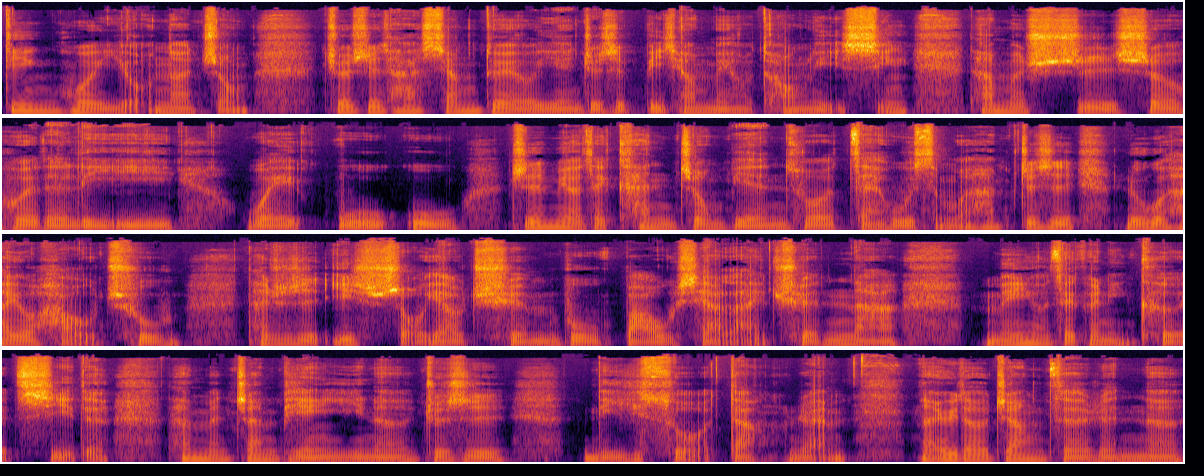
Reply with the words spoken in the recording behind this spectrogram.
定会有那种，就是他相对而言就是比较没有同理心，他们视社会的礼仪为无物，就是没有在看重别人说在乎什么，他就是如果他有好处，他就是一手要全部包下来，全拿，没有在跟你客气的，他们占便宜呢，就是理所当然。那遇到这样子的人呢，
